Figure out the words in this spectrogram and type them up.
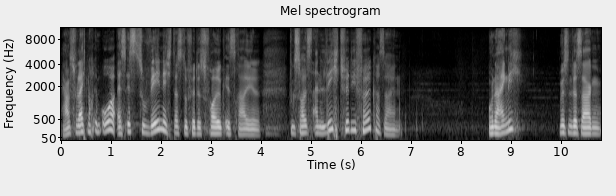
Wir haben es vielleicht noch im Ohr. Es ist zu wenig, dass du für das Volk Israel. Du sollst ein Licht für die Völker sein. Und eigentlich müssen wir sagen,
